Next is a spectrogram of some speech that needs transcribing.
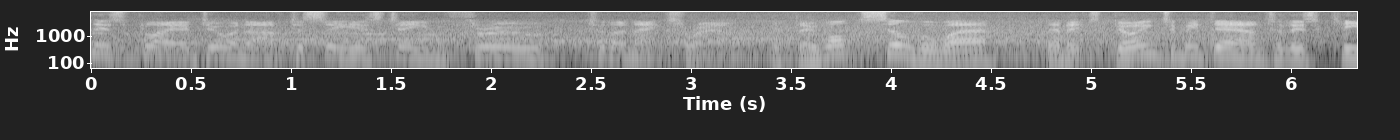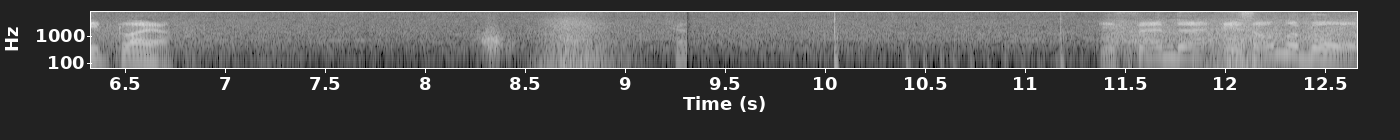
this player do enough to see his team through to the next round? If they want silverware, then it's going to be down to this key player. Defender is on the ball.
